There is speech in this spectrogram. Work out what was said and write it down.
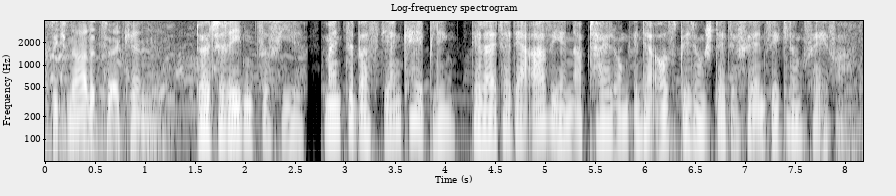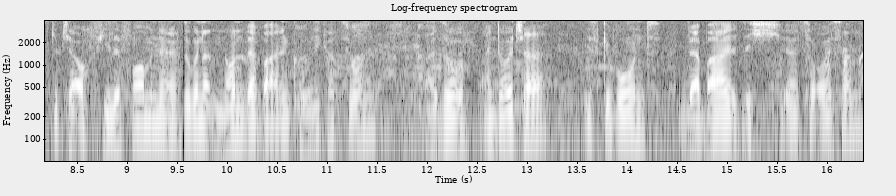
Signale zu erkennen. Deutsche reden zu viel, meint Sebastian Kelpling, der Leiter der Asienabteilung in der Ausbildungsstätte für Entwicklungshelfer. Es gibt ja auch viele Formen der sogenannten nonverbalen Kommunikation. Also ein Deutscher ist gewohnt, verbal sich äh, zu äußern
